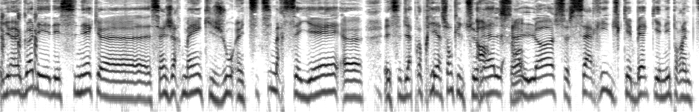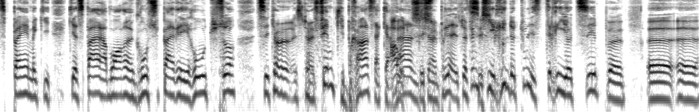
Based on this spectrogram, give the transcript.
Il y a un gars des, des cyniques euh, Saint-Germain qui joue un titi marseillais. Euh, et c'est de l'appropriation culturelle Ah, à l'os. Sari du Québec qui est né pour un petit pain, mais qui, qui espère avoir un gros super-héros, tout ça. C'est un, c'est un film qui brasse la cabane. Ah oui, c'est un, film qui sûr. rit de tous les stéréotypes euh, euh, euh,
